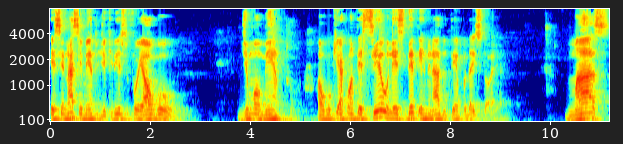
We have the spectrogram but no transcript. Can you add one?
esse nascimento de Cristo foi algo de momento, algo que aconteceu nesse determinado tempo da história. Mas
